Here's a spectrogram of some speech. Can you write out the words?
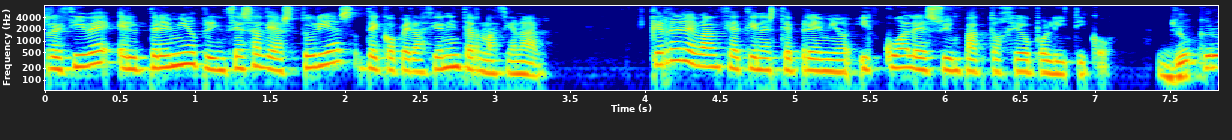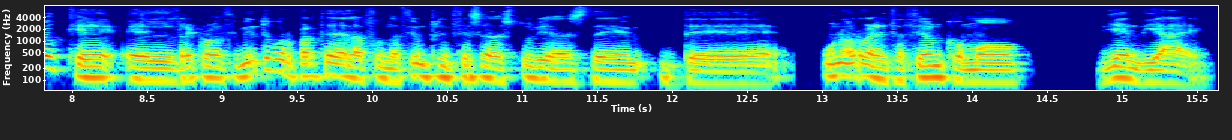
recibe el Premio Princesa de Asturias de Cooperación Internacional. ¿Qué relevancia tiene este premio y cuál es su impacto geopolítico? Yo creo que el reconocimiento por parte de la Fundación Princesa de Asturias de, una organización como DNDI,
